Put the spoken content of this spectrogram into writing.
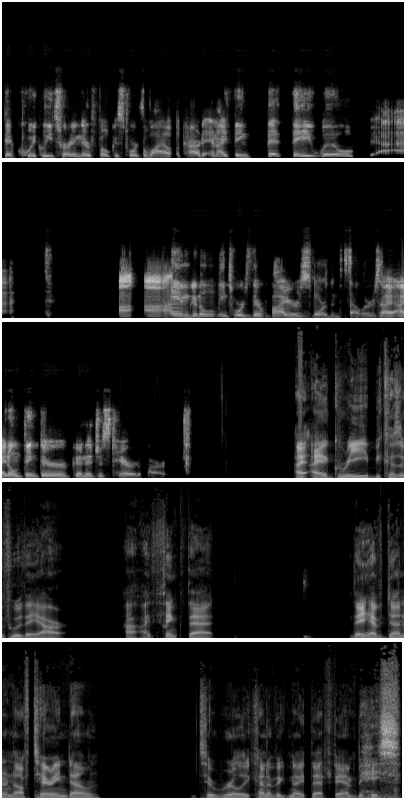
they're quickly turning their focus towards the wild card, and I think that they will. I, I am going to lean towards their buyers more than sellers. I, I don't think they're going to just tear it apart. I, I, agree because of who they are. I, I think that they have done enough tearing down to really kind of ignite that fan base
